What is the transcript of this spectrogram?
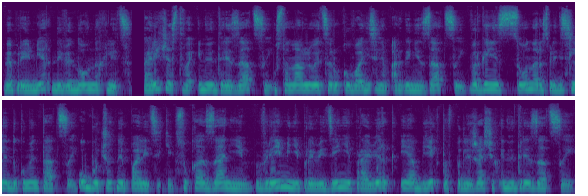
например, на виновных лиц. Количество инвентаризаций устанавливается руководителем организации в организационно-распределительной документации об учетной политике с указанием времени проведения проверок и объектов, подлежащих инвентаризации.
